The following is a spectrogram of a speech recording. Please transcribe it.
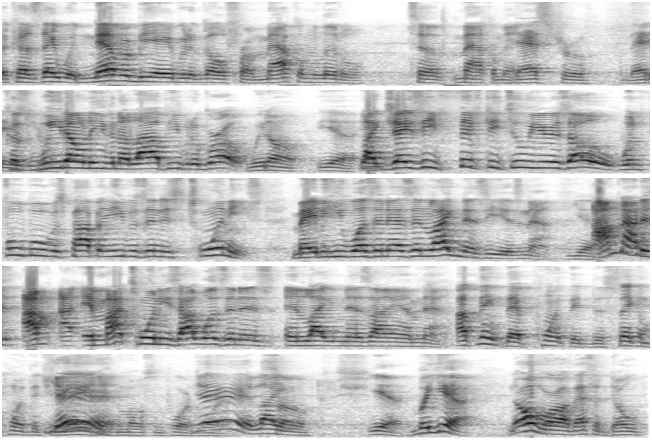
because they would never be able to go from Malcolm Little to Malcolm X. That's true. That is Because we don't even allow people to grow. we don't. Yeah, Like Jay Z, 52 years old. When Fubu was popping, he was in his 20s. Maybe he wasn't as enlightened as he is now. Yeah. I'm not as I'm I, in my 20s. I wasn't as enlightened as I am now. I think that point that the second point that you Yeah. made is the most important. Yeah, one. like- so. Yeah, but yeah, overall, that's a dope,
